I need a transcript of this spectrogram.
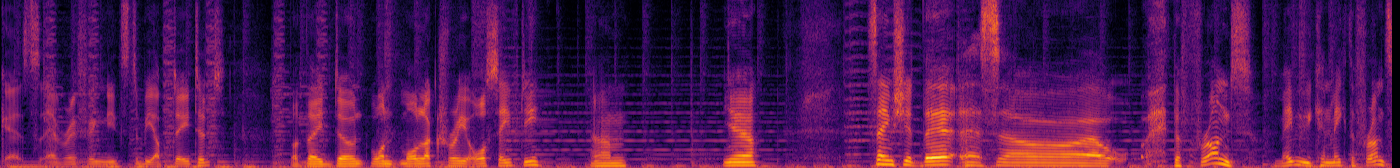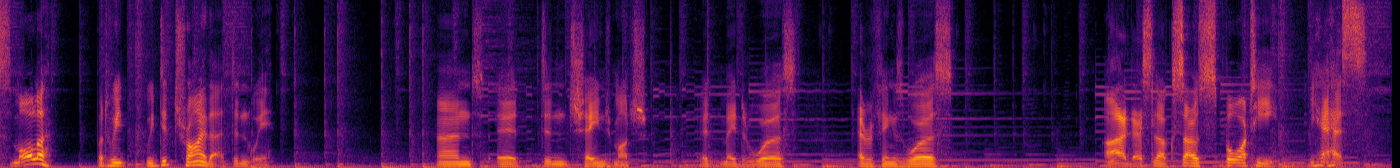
guess everything needs to be updated. But they don't want more luxury or safety. Um, yeah. Same shit there. Uh, so uh, the front. Maybe we can make the front smaller. But we we did try that, didn't we? And it didn't change much. It made it worse. Everything is worse. Ah, this looks so sporty. Yes,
